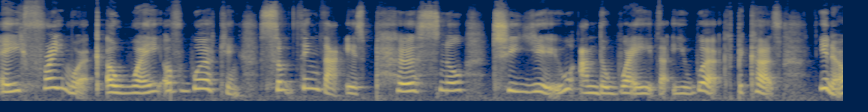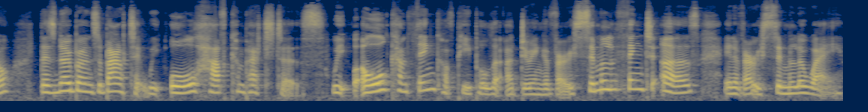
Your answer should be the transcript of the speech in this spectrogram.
a framework, a way of working, something that is personal to you and the way that you work. Because you know, there's no bones about it. We all have competitors. We all can think of people that are doing a very similar thing to us in a very similar way.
